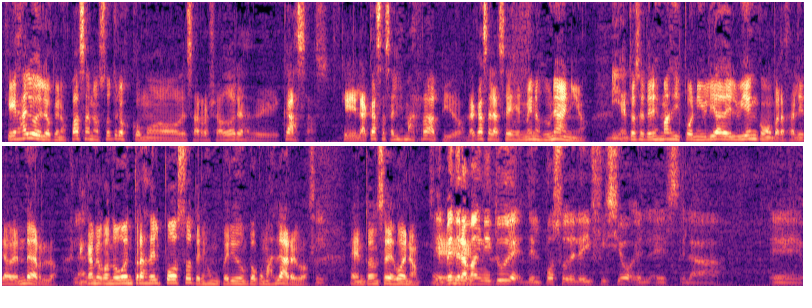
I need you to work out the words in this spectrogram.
Que es algo de lo que nos pasa a nosotros como desarrolladores de casas. Que la casa salís más rápido. La casa la haces en menos de un año. Entonces tenés más disponibilidad del bien como para salir a venderlo. En cambio, cuando vos entras del pozo, tenés un periodo un poco más largo. Sí. Entonces, bueno. depende de la eh, magnitud del pozo del edificio, es la, eh,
